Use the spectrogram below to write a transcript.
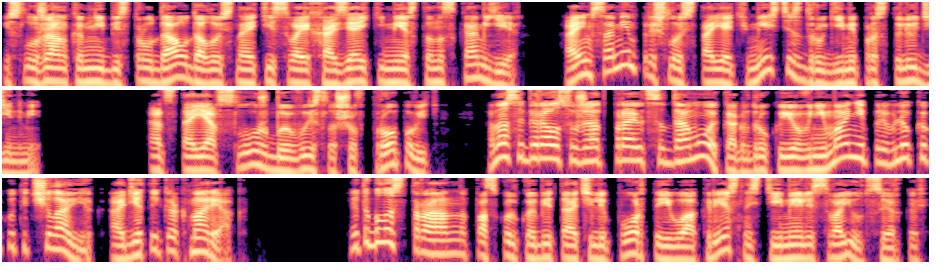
и служанкам не без труда удалось найти своей хозяйке место на скамье, а им самим пришлось стоять вместе с другими простолюдинами. Отстояв службу и выслушав проповедь, она собиралась уже отправиться домой, как вдруг ее внимание привлек какой-то человек, одетый как моряк. Это было странно, поскольку обитатели порта и его окрестности имели свою церковь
